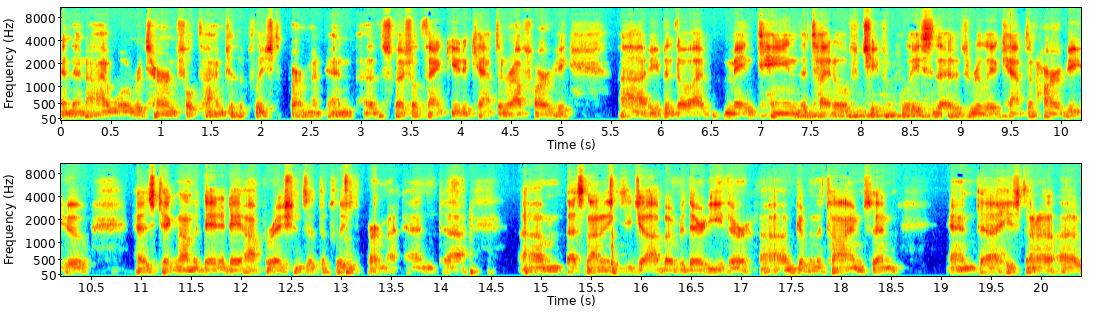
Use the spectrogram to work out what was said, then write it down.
and then I will return full time to the police department. And a special thank you to Captain Ralph Harvey. Uh, even though I've maintained the title of chief of police, that is really Captain Harvey who has taken on the day to day operations at the police department. And uh, um, that's not an easy job over there either, uh, given the times. And and uh, he's done a, a,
